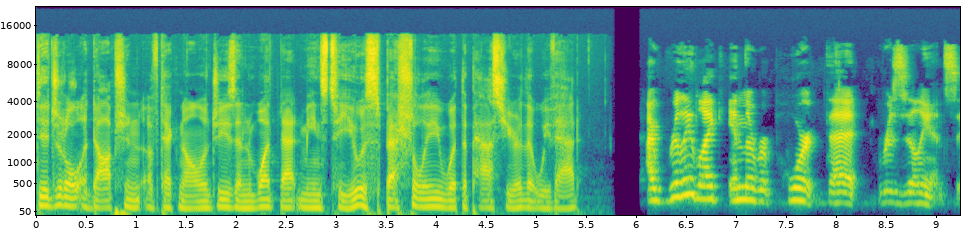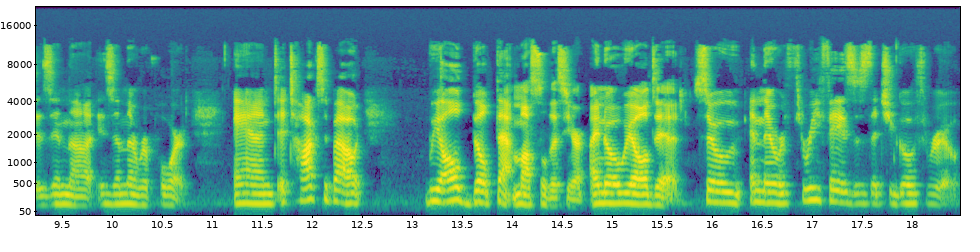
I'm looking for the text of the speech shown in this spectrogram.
digital adoption of technologies and what that means to you, especially with the past year that we've had? I really like in the report that resilience is in the is in the report. And it talks about we all built that muscle this year. I know we all did. So, and there were three phases that you go through.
